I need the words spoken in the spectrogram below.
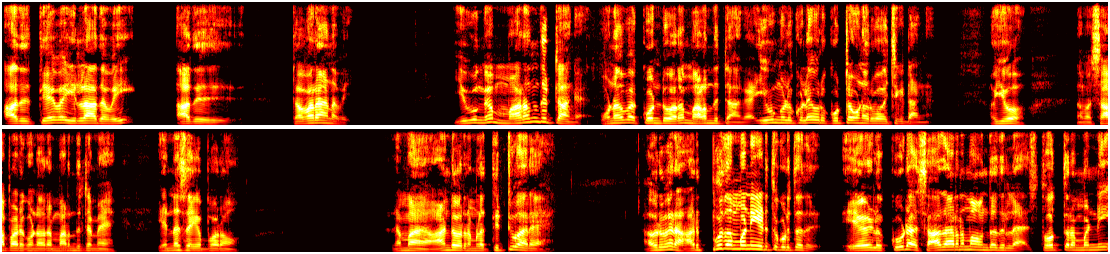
அது தேவையில்லாதவை அது தவறானவை. இவங்க மறந்துட்டாங்க. உணவை கொண்டு வர மறந்துட்டாங்க. இவங்களுக்குள்ளே ஒரு குற்ற உணர்வை வச்சுக்கிட்டாங்க. ஐயோ நம்ம சாப்பாடு கொண்டு வர மறந்துட்டோமே. என்ன செய்ய போகிறோம் நம்ம ஆண்டவர் நம்மளை திட்டுவாரே. அவர் வேற அற்புதம் பண்ணி எடுத்து கொடுத்தது. ஏழு கூட சாதாரணமாக வந்ததில்ல. ஸ்தோத்திரம் பண்ணி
